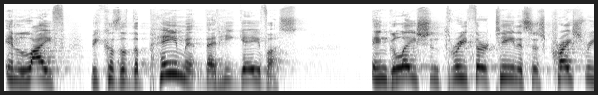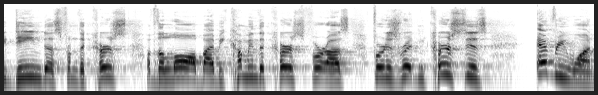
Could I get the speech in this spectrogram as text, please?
in life because of the payment that he gave us. In Galatians 3:13 it says Christ redeemed us from the curse of the law by becoming the curse for us for it is written cursed is everyone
